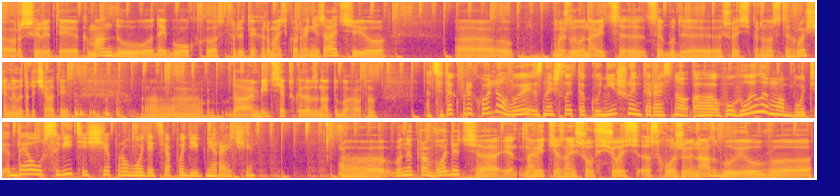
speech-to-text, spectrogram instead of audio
розширити команду, дай Бог, створити громадську організацію. Е, Можливо, навіть це, це буде щось приносити гроші, а не витрачати. Е, Да, амбіцій, я б сказав, занадто багато. А це так прикольно. Ви знайшли таку нішу інтересно. Е, Гуглили, мабуть, де у світі ще проводяться подібні речі. Вони проводяться. Навіть я знайшов щось схожою назвою в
